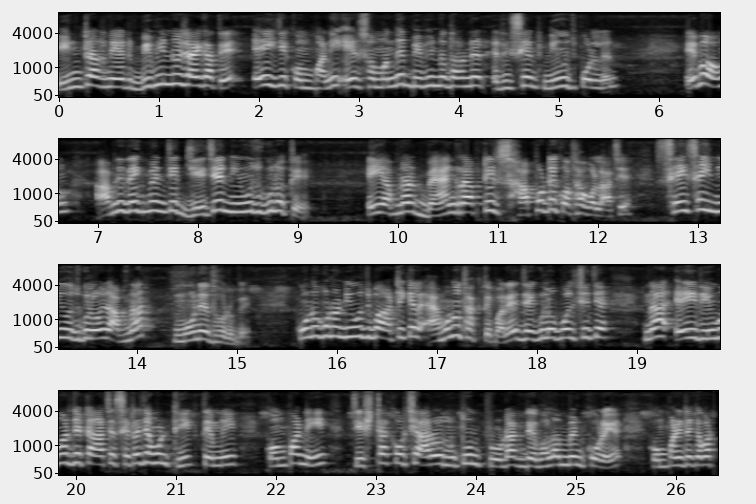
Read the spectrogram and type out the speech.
ইন্টারনেট, বিভিন্ন জায়গাতে এই যে কোম্পানি, এর সম্বন্ধে বিভিন্ন ধরনের রিসেন্ট নিউজ পড়লেন। এবং আপনি দেখবেন যে যে যে নিউজগুলোতে এই আপনার ব্যাঙ্ক রাফটির সাপোর্টে কথা বলা আছে, সেই সেই নিউজগুলো আপনার মনে ধরবে। কোনো কোনো নিউজ বা আর্টিকেল এমনও থাকতে পারে যেগুলো বলছে যে, না, এই রিউমার যেটা আছে সেটা যেমন ঠিক, তেমনি কোম্পানি চেষ্টা করছে আরও নতুন প্রোডাক্ট ডেভেলপমেন্ট করে কোম্পানিটাকে আবার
